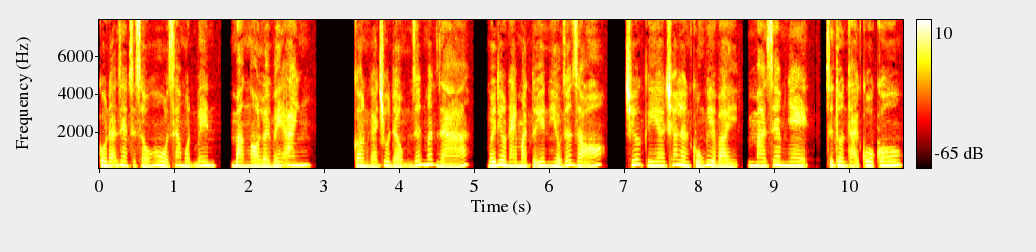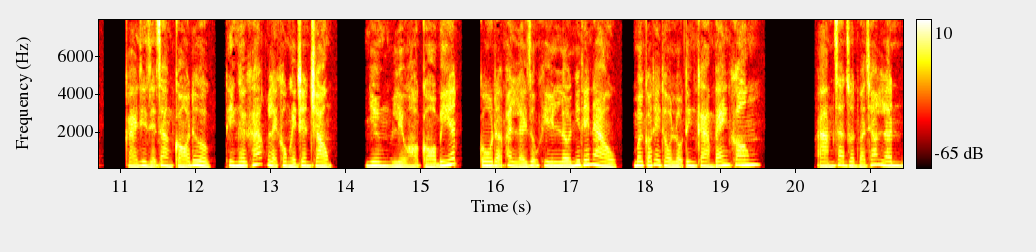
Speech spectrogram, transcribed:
cô đã dẹp sự xấu hổ sang một bên mà ngỏ lời với anh. Con gái chủ động rất mất giá, với điều này Mạc Tử Yên hiểu rất rõ. Trước kia chắc lần cũng vì vậy mà xem nhẹ sự tồn tại của cô. Cái gì dễ dàng có được thì người khác lại không hề trân trọng. Nhưng liệu họ có biết cô đã phải lấy dũng khí lớn như thế nào mới có thể thổ lộ tình cảm với anh không? Ám dạ Duật và chót Lân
